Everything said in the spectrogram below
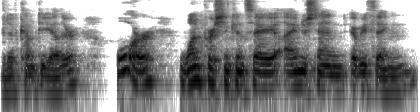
that have come together. Or one person can say i understand everything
